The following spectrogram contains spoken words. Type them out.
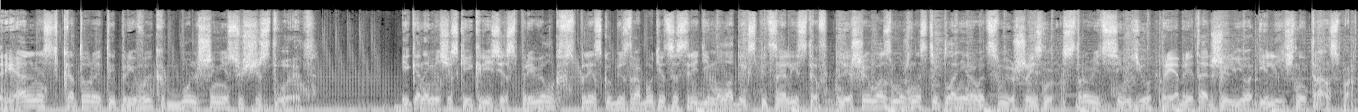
Реальность, к которой ты привык, больше не существует. Экономический кризис привел к всплеску безработицы среди молодых специалистов, лишив возможности планировать свою жизнь, строить семью, приобретать жилье и личный транспорт.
